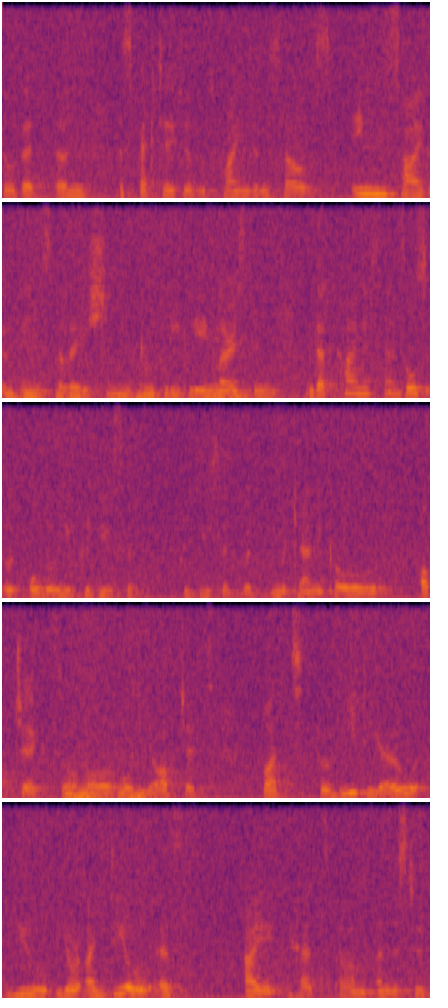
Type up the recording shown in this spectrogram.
so that um, a spectator would find themselves inside of the Mhm, mhm, installation, mhm. completely immersed in, in that kind of sense. Also, although you produce it, produce it with mechanical objects or, Mhm, or mhm. audio objects, but for video, you your ideal, as I had um, understood,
